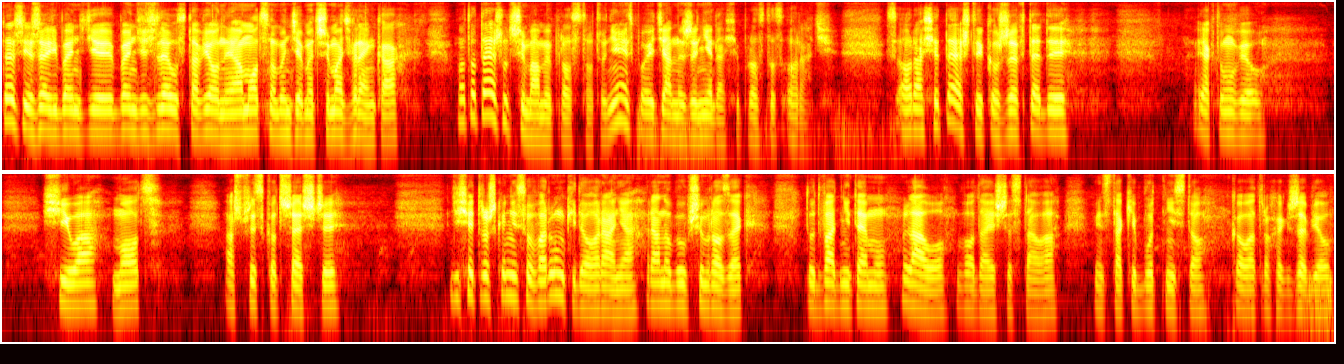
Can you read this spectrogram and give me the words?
Też jeżeli będzie, będzie źle ustawiony, a mocno będziemy trzymać w rękach, no to też utrzymamy prosto. To nie jest powiedziane, że nie da się prosto zorać. Zora się też, tylko że wtedy, jak to mówią, siła, moc, aż wszystko trzeszczy. Dzisiaj troszkę nie są warunki do orania. Rano był przymrozek. Tu dwa dni temu lało, woda jeszcze stała, więc takie błotnisto, koła trochę grzebią.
